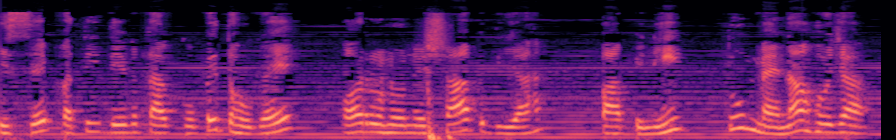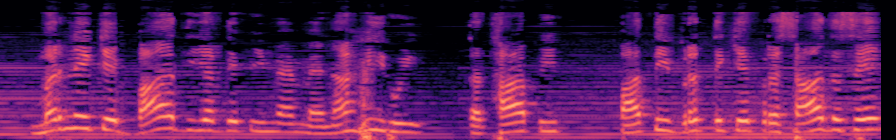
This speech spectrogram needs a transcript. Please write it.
इससे पति देवता कुपित हो गए और उन्होंने शाप दिया, पापिनी, तू मैना हो जा। मरने के बाद यद्यपि मैं मैना ही हुई, तथापि पातिव्रत के प्रसाद से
